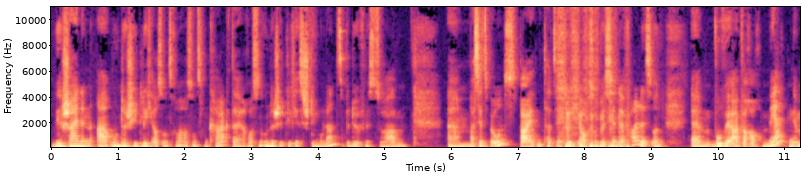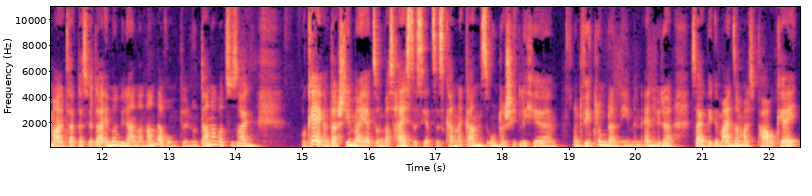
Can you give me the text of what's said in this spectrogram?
wir scheinen äh, unterschiedlich aus unserem, aus unserem Charakter heraus ein unterschiedliches Stimulanzbedürfnis zu haben ähm, was jetzt bei uns beiden tatsächlich auch so ein bisschen der Fall ist und ähm, wo wir einfach auch merken im Alltag, dass wir da immer wieder aneinander rumpeln. Und dann aber zu sagen, okay, und da stehen wir jetzt und was heißt das jetzt? Es kann eine ganz unterschiedliche Entwicklung dann nehmen. Entweder sagen wir gemeinsam als Paar, okay,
